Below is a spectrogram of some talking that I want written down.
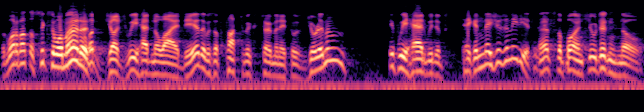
But what about the six who were murdered? But, Judge, we had no idea there was a plot to exterminate those jurymen. If we had, we'd have taken measures immediately. That's the point. You didn't know.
